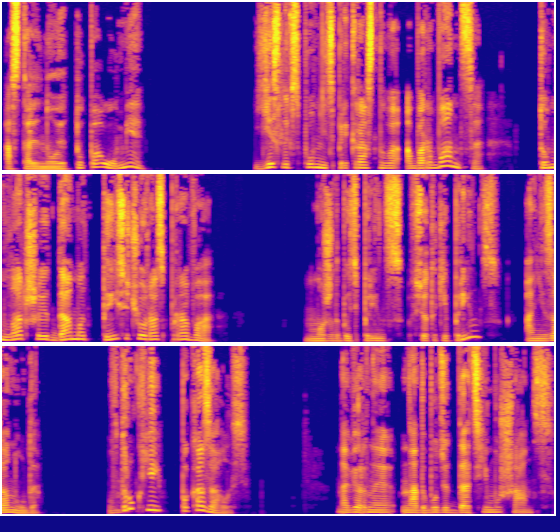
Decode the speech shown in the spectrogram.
остальное — тупоумие. Если вспомнить прекрасного оборванца, то младшая дама тысячу раз права. Может быть, принц все-таки принц, а не зануда? Вдруг ей показалось. Наверное, надо будет дать ему шанс.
